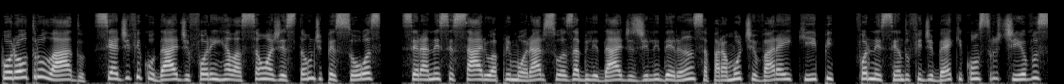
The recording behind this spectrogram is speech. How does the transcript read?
Por outro lado, se a dificuldade for em relação à gestão de pessoas, será necessário aprimorar suas habilidades de liderança para motivar a equipe, fornecendo feedback construtivos,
